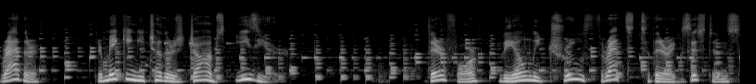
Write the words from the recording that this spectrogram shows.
Rather, they're making each other's jobs easier. Therefore, the only true threat to their existence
